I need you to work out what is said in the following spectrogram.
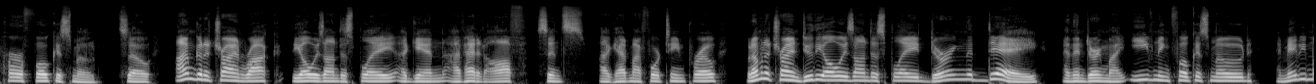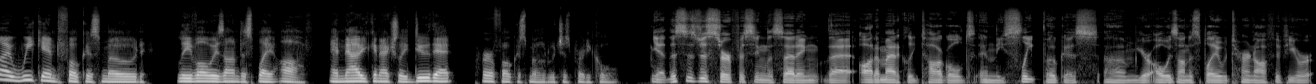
per focus mode. So I'm going to try and rock the always on display again. I've had it off since I had my 14 Pro, but I'm going to try and do the always on display during the day and then during my evening focus mode and maybe my weekend focus mode, leave always on display off. And now you can actually do that per focus mode, which is pretty cool. Yeah, this is just surfacing the setting that automatically toggled in the sleep focus. Um, your always on display would turn off if you were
